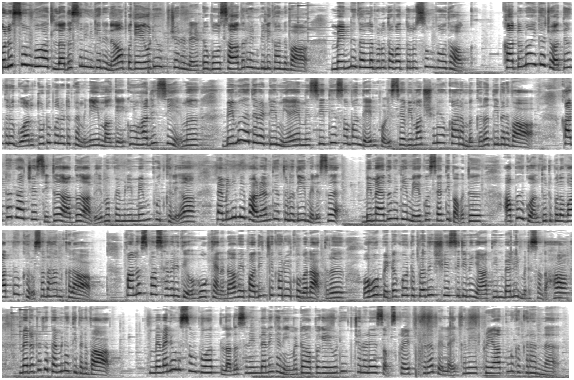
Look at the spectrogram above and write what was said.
උණුසුම් පුවත් ලදසනින් ගෙනෙන අපගේ යෝඩියුප් චැනලයට ඔබ සාදරයෙන් පිළිගන්නවා මෙන්න දැල්ලබුණු තවත් උණුසුම් පෝතක්. කටුනායික ජාත්‍යන්තර ගුවන් තොටුපලට පැමිණි මගේකු හදිස්සියේම බිම ඇද වැටි මිය යැමි සිතිය සම්බන්ධයෙන් පොලිසිය විමර්ශනයක් ආරම්භ කර තිබෙනවා. කටර් රාජ්‍යයේ සිට අද අලුයම පැමිණි මෙම පුද්ගලයා පැමිණීමේ පරයන්තය තුළදී මෙලෙස බිම ඇද වැටි මිය ගොස් ඇති බවට අප ගුවන් තොටුපල වාර්තාකරු සඳහන් කළා. පනස් පස් හැවිරිදි ඔහු කැනඩාවේ පදිංචිකරුවෙකු වන අතර ඔහු පිටකෝට ප්‍රදේශයේ සිටින ඥාතින් බැලීමට සඳහා මෙරටට පැමිණ තිබෙනවා. මෙවැනි උණුසුම් පුවත් ලදසනින් දැන ගැනීමට අපගේ YouTube චනලය සබස්ක්‍රයිබ් කර බෙල්ල එකනේ ක්‍රියාත්මක කරන්න.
